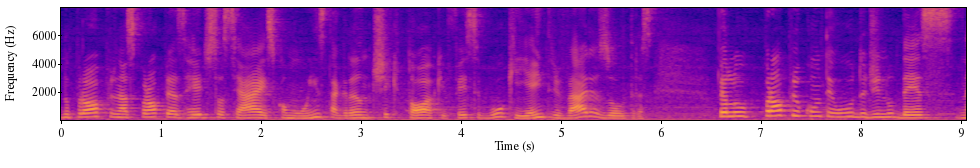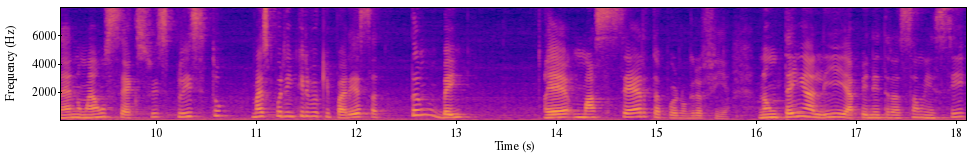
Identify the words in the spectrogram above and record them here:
no próprio, nas próprias redes sociais como Instagram, TikTok, Facebook e entre várias outras, pelo próprio conteúdo de nudez, né? Não é um sexo explícito, mas por incrível que pareça, também é uma certa pornografia. Não tem ali a penetração em si,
